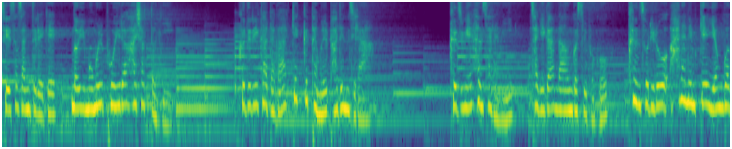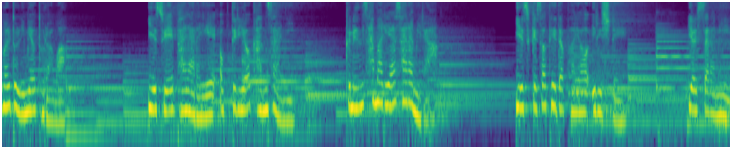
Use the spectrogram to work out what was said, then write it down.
제사장들에게 너희 몸을 보이라 하셨더니 그들이 가다가 깨끗함을 받은지라. 그 중에 한 사람이 자기가 나은 것을 보고 큰 소리로 하나님께 영광을 돌리며 돌아와 예수의 발 아래에 엎드려 감사하니 그는 사마리아 사람이라 예수께서 대답하여 이르시되 열 사람이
